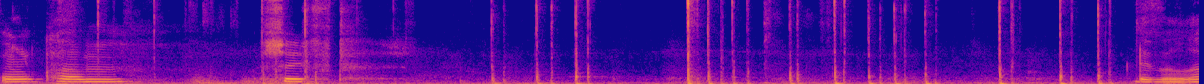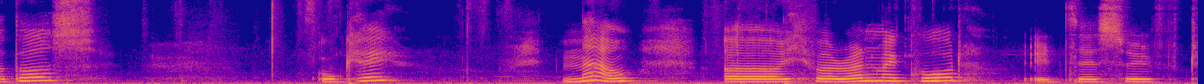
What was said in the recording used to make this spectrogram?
welcome swift developers. Okay. Now uh, if I run my code it says Swift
